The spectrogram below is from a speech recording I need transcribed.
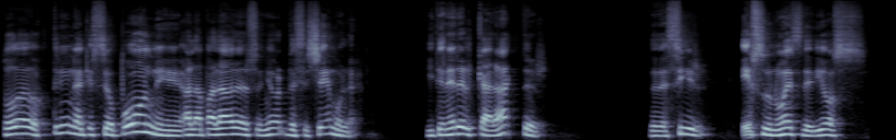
Toda doctrina que se opone a la palabra del Señor, desechémosla. Y tener el carácter de decir, eso no es de Dios.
